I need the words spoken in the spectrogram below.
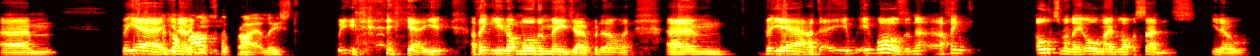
Um, but yeah, you know, right at least. We, yeah, you. I think you got more than me, Joe. Put it that way. Um, but yeah, it, it was, and I think ultimately it all made a lot of sense. You know,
